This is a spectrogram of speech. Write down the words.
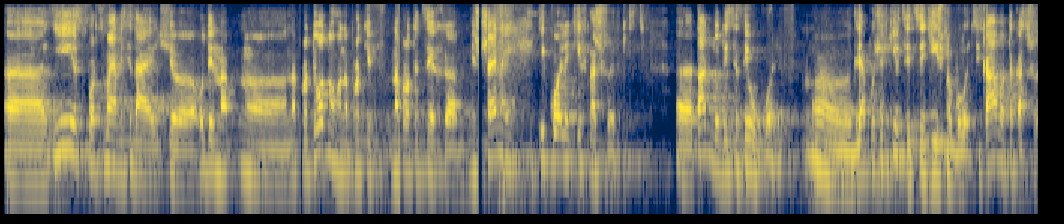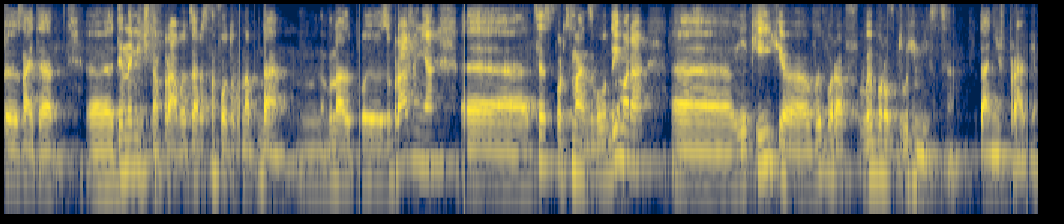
Е, І спортсмени сідають е, один на, е, напроти одного, напроти, напроти цих е, мішеней і колять їх на швидкість. Так, до 10 уколів. Ну, Для початківців це дійсно було цікаво. Така знаєте, динамічна вправа. От зараз на фото вона да, вона зображення. Е, Це спортсмен з Володимира, е, який е, виборов, виборов друге місце в даній вправі.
